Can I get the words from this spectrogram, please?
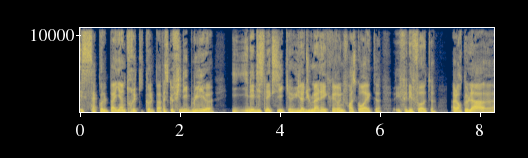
ça colle pas, il y a un truc qui colle pas, parce que Philippe, lui, euh, il est dyslexique, il a du mal à écrire une phrase correcte, il fait des fautes. Alors que là, euh,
